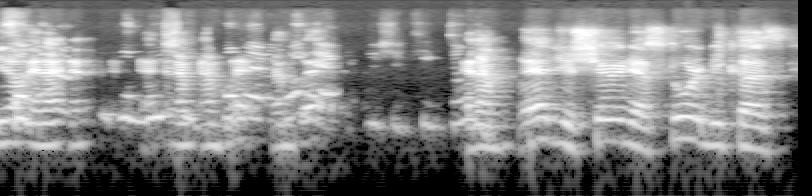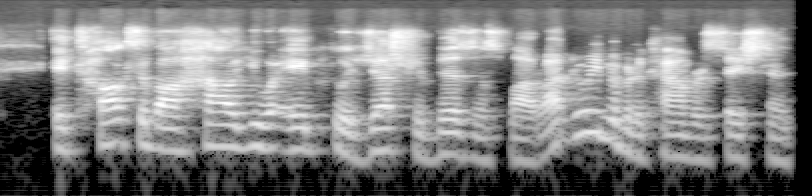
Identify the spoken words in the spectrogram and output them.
You know, so and, I, and, and, I'm, glad, I'm glad, and I'm glad you're sharing that story because it talks about how you were able to adjust your business model. I do remember the conversation.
